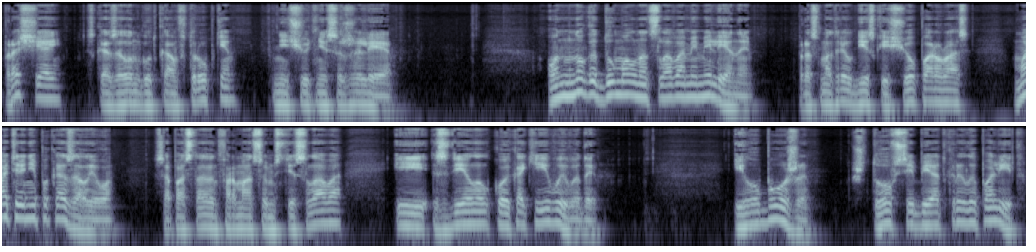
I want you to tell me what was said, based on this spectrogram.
Прощай, сказал он гудкам в трубке, ничуть не сожалея. Он много думал над словами Милены, просмотрел диск еще пару раз, матери не показал его, сопоставил информацию Мстислава и сделал кое-какие выводы. И, о боже, что в себе открыл Ипполит?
